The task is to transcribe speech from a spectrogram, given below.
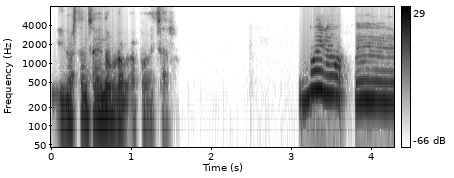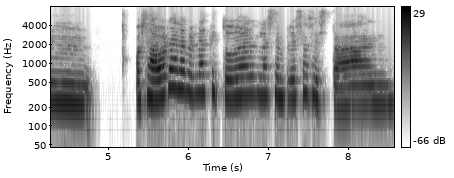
y no están sabiendo aprovechar. Bueno, mmm, pues ahora la verdad que todas las empresas están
